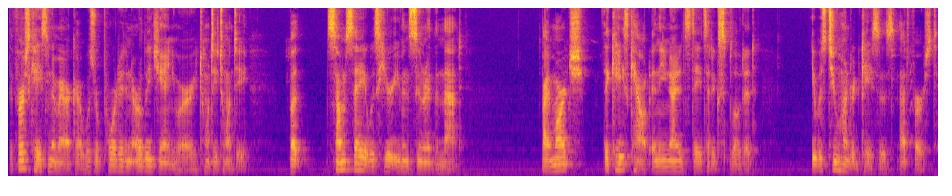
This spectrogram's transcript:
The first case in America was reported in early January 2020, but some say it was here even sooner than that. By March, the case count in the United States had exploded. It was 200 cases at first,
